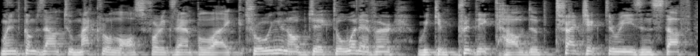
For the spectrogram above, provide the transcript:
when it comes down to macro laws, for example, like throwing an object or whatever, we can predict how the trajectories and stuff,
